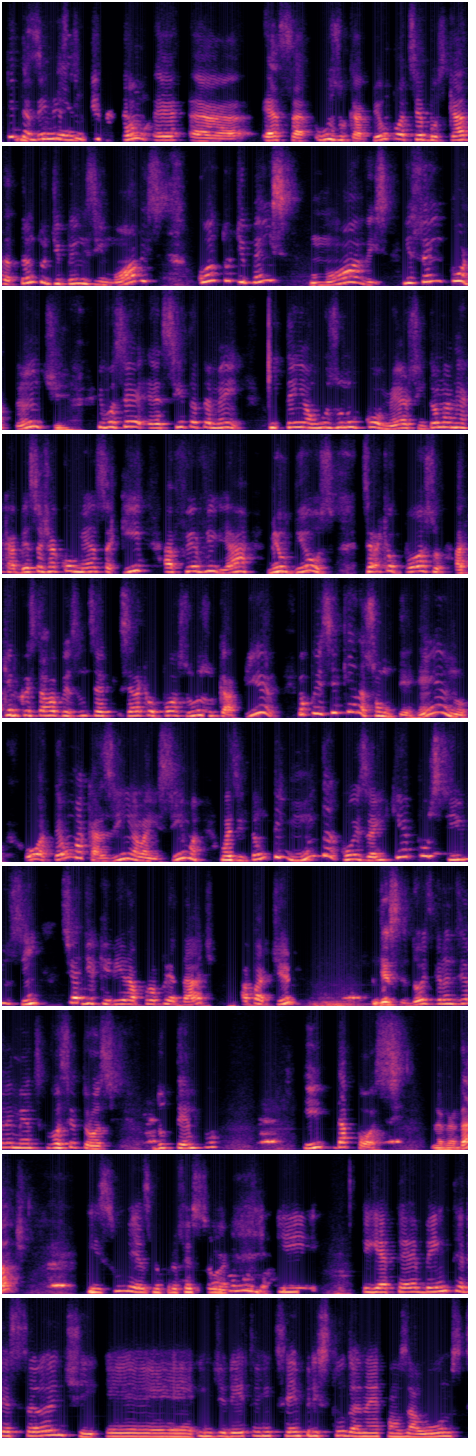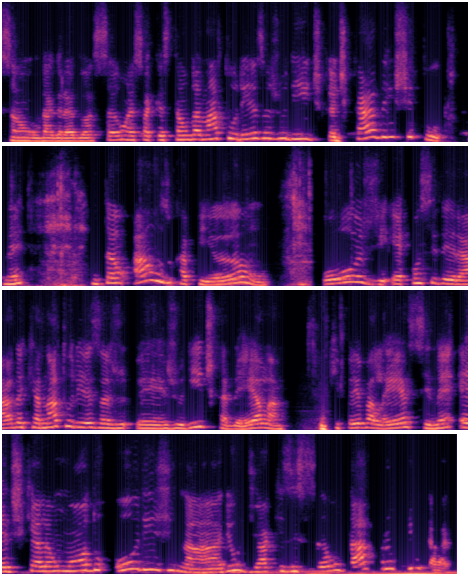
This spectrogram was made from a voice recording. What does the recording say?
E também nesse sentido, então, é, é, essa uso capião pode ser buscada tanto de bens imóveis quanto de bens móveis. Isso é importante. E você é, cita também que tenha uso no comércio. Então, na minha cabeça já começa aqui a fervilhar. Meu Deus, será que eu posso? Aquilo que eu estava pensando, será que eu posso uso capir? Eu pensei que era só um terreno ou até uma casinha lá em cima, mas então tem muita coisa aí que é possível sim se adquirir a propriedade a partir desses dois grandes elementos que você trouxe, do tempo e da posse, não é verdade? Isso mesmo, professor. E, e é até bem interessante, é, em direito a gente sempre estuda né, com os alunos que são da graduação essa questão da natureza jurídica de cada instituto. Né? Então, a usucapião, hoje, é considerada que a natureza é, jurídica dela o que prevalece né, é de que ela é um modo originário de aquisição da propriedade.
